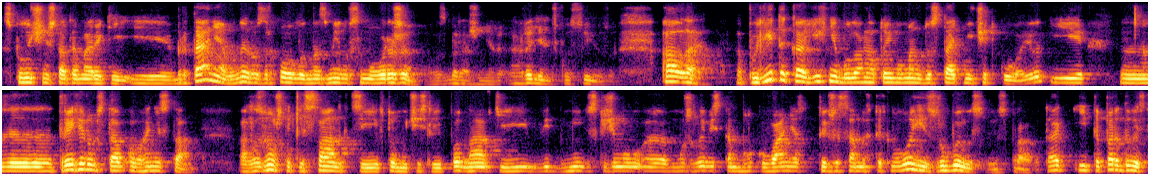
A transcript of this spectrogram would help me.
Сполучені Штати Америки і Британія вони розраховували на зміну самого режиму збереження радянського союзу, але політика їхня була на той момент достатньо чіткою, і е, тригером став Афганістан. Але знову ж таки санкції, в тому числі і по нафті, і відмі, скажімо, е, можливість там блокування тих же самих технологій зробили свою справу. Так і тепер дивись,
